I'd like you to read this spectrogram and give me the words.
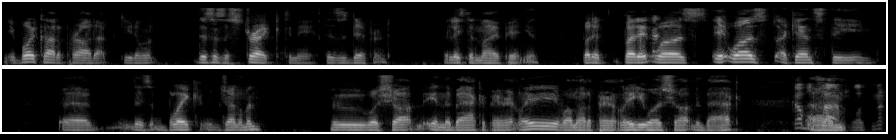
You boycott a product. You don't. This is a strike to me. This is different, at least in my opinion. But it, but okay. it was, it was against the uh, this Blake gentleman who was shot in the back. Apparently, well, not apparently, he was shot in the back. Couple um, times, wasn't it?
